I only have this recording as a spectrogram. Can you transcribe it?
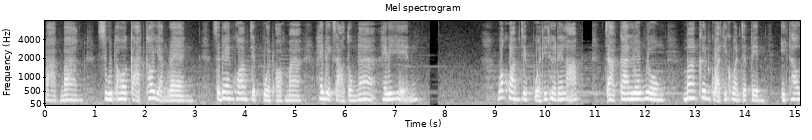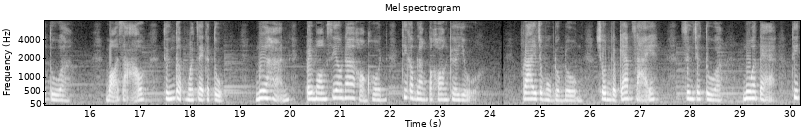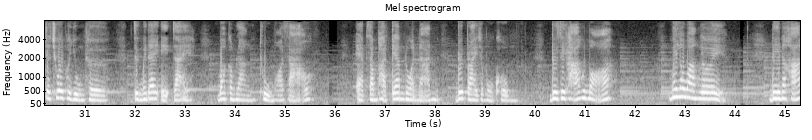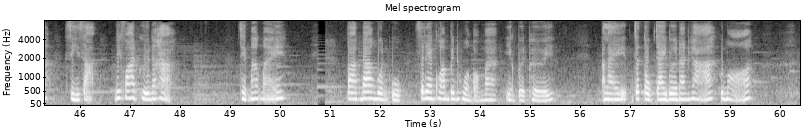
ปากบาง สูดเอาอากาศเข้าอย่างแรง แสดงความเจ็บปวดออกมาให้เด็กสาวตรงหน้าให้ได้เห็น ว่าความเจ็บปวดที่เธอได้รับ จากการล้มลง มากขึ้นกว่าที่ควรจะเป็นอีกเท่าตัว หมอสาวถึงกับหัวใจกระตุก เมื่อหันไปมองเสี้ยวหน้าของคนที่กำลังประคองเธออยู่ ปลายจมูกโด่งๆ ชนกับแก้มสาย ซึ่งเจ้าตัวมัวแต่ที่จะช่วยพยุงเธอ จึงไม่ได้เอะใจ ว่ากำลังถูหมอสาว แอบสัมผัสแก้มนวลนนั้น ด้วยปลายจมูกคม ดูสิคะคุณหมอ ไม่ระวังเลย ดีนะคะ ศีรษะไม่ฟาดพื้นนะคะ เจ็บมากไหม ปากบางบนอุบแสดงความเป็นห่วงออกมาอย่างเปิดเผย อะไรจะตกใจเบอร์นั้นคะคุณหมอ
